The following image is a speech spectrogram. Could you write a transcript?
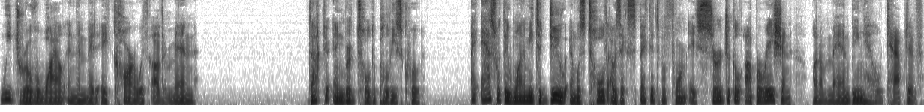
We drove a while and then met a car with other men. Dr. Engberg told the police, quote, I asked what they wanted me to do and was told I was expected to perform a surgical operation on a man being held captive.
